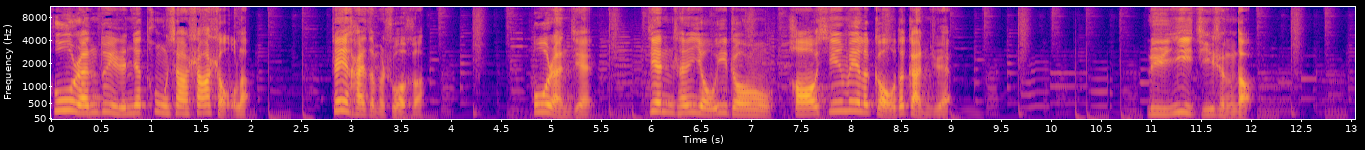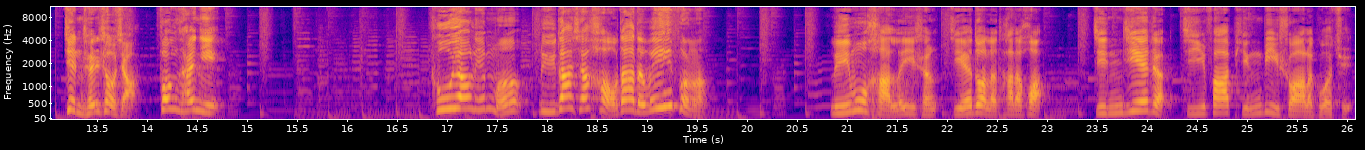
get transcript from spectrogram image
突然对人家痛下杀手了。这还怎么说和？忽然间，剑臣有一种好心喂了狗的感觉。吕毅急声道：“剑臣少侠，方才你……除妖联盟，吕大侠好大的威风啊！”李牧喊了一声，截断了他的话，紧接着几发屏蔽刷了过去。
